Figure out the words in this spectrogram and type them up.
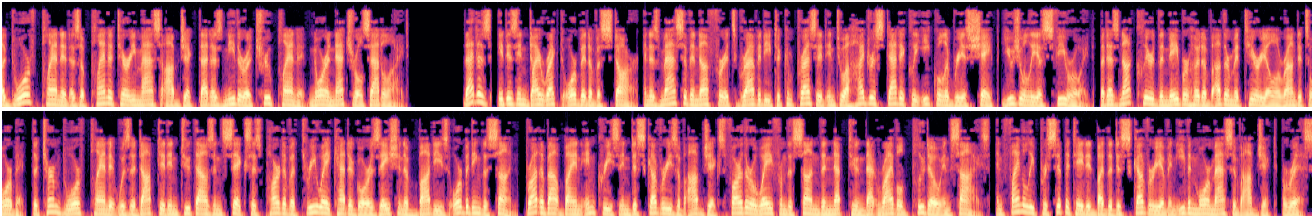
A dwarf planet is a planetary mass object that is neither a true planet nor a natural satellite. That is, it is in direct orbit of a star, and is massive enough for its gravity to compress it into a hydrostatically equilibrious shape usually a spheroid, but has not cleared the neighborhood of other material around its orbit. The term dwarf planet was adopted in 2006 as part of a three-way categorization of bodies orbiting the Sun, brought about by an increase in discoveries of objects farther away from the Sun than Neptune that rivaled Pluto in size, and finally precipitated by the discovery of an even more massive object, Eris.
